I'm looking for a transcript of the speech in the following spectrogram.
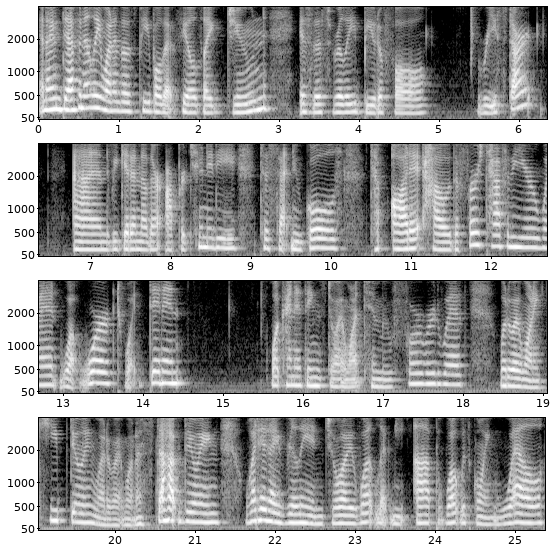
and I'm definitely one of those people that feels like June is this really beautiful restart and we get another opportunity to set new goals, to audit how the first half of the year went, what worked, what didn't. What kind of things do I want to move forward with? What do I want to keep doing? What do I want to stop doing? What did I really enjoy? What lit me up? What was going well?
